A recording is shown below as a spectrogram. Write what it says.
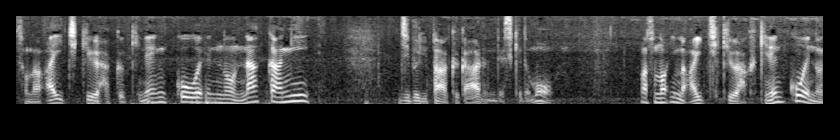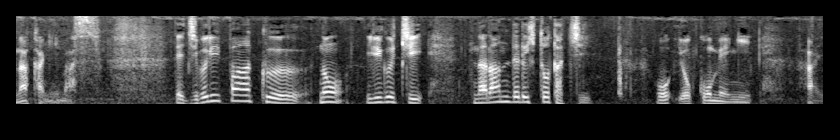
その愛知九博記念公園の中にジブリパークがあるんですけども、まあ、その今愛知九博記念公園の中にいます。で、ジブリパークの入り口、並んでる人たちを横目に、はい、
